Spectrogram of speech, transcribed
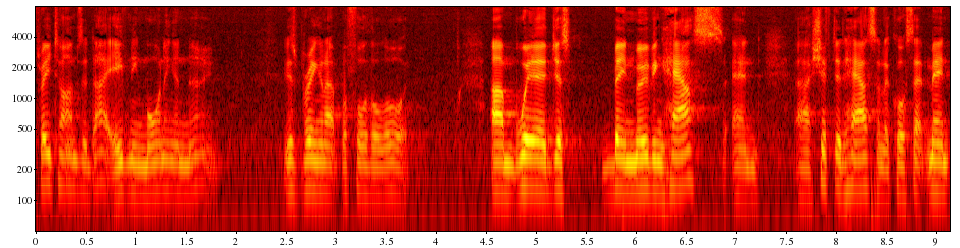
three times a day evening, morning, and noon. Just bring it up before the Lord. Um, we're just been moving house and uh, shifted house, and of course, that meant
